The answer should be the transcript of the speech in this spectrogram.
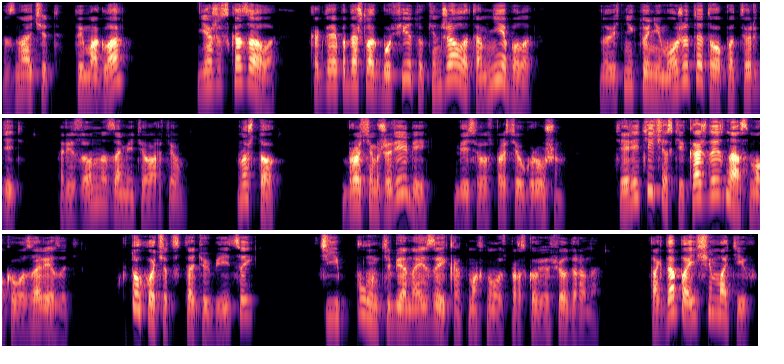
«Значит, ты могла?» «Я же сказала, когда я подошла к буфету, кинжала там не было. Но ведь никто не может этого подтвердить», – резонно заметил Артем. «Ну что, бросим жеребий?» – весело спросил Грушин. «Теоретически каждый из нас мог его зарезать. Кто хочет стать убийцей?» «Типун тебе на язык!» – отмахнулась Прасковья Федоровна. «Тогда поищем мотив.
